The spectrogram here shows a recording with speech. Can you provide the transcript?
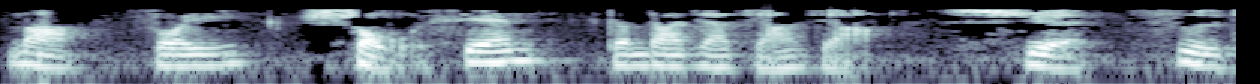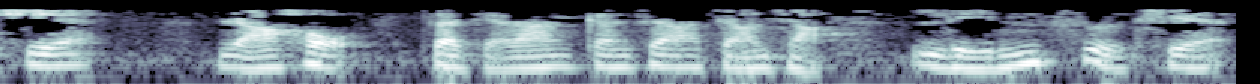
那所以首先跟大家讲讲选字帖，然后再简单跟大家讲讲临字贴。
